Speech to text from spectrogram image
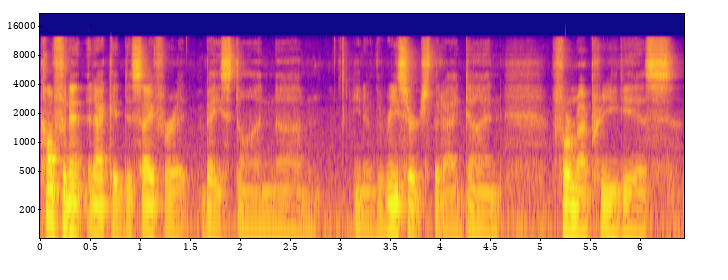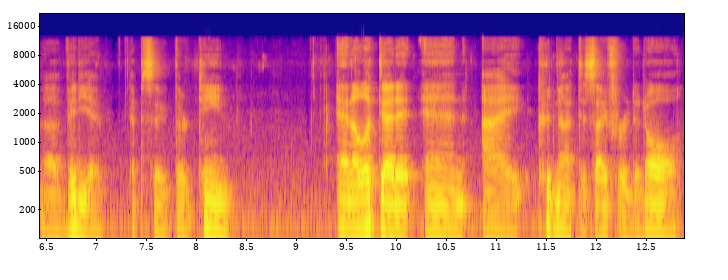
confident that I could decipher it based on um, you know the research that I'd done for my previous uh, video, episode 13. And I looked at it and I could not decipher it at all.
